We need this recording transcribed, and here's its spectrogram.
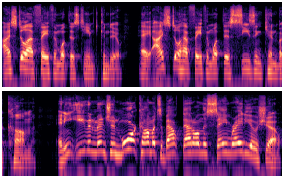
I still have faith in what this team can do. Hey, I still have faith in what this season can become. And he even mentioned more comments about that on the same radio show.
